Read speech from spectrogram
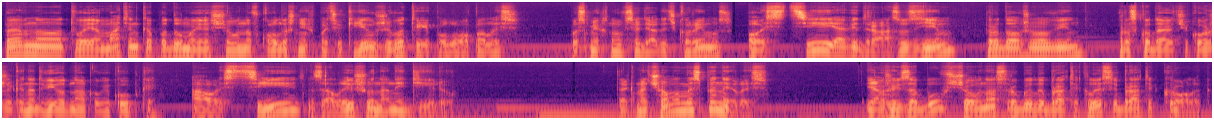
Певно, твоя матінка подумає, що у навколишніх пацюків животи полопались, посміхнувся дядечко Римус. Ось ці я відразу з'їм, продовжував він, розкладаючи коржики на дві однакові кубки, а ось ці залишу на неділю. Так на чому ми спинились? Я вже й забув, що у нас робили братик лис і братик кролик.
